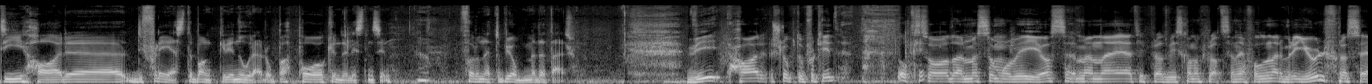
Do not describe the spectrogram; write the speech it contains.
de har eh, de fleste banker i Nord-Europa på kundelisten sin. Ja. For å nettopp jobbe med dette her. Vi har sluppet opp for tid, okay. så dermed så må vi gi oss. Men eh, jeg tipper at vi skal nok prate igjen iallfall nærmere jul for å se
